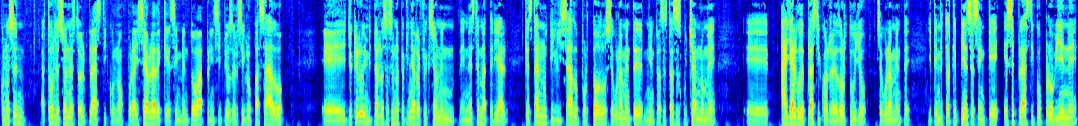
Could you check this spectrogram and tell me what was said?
Conocen, a todos les suena esto del plástico, ¿no? Por ahí se habla de que se inventó a principios del siglo pasado eh, yo quiero invitarlos a hacer una pequeña reflexión en, este material que es tan utilizado por todos. Seguramente mientras estás escuchándome eh, hay algo de plástico alrededor tuyo, seguramente. Y te invito a que pienses en que ese plástico proviene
